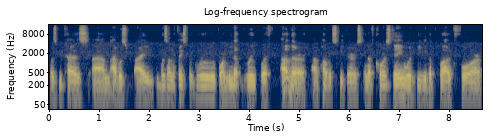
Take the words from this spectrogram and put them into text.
was because um, I was I was on the Facebook group or meetup group with other uh, public speakers, and of course they would be the plug for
